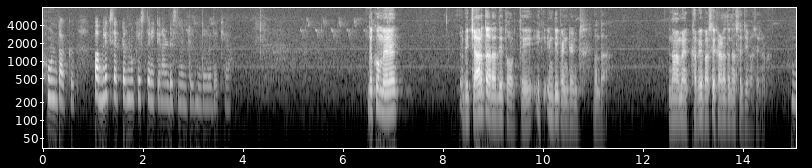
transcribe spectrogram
ਹੁਣ ਤੱਕ ਪਬਲਿਕ ਸੈਕਟਰ ਨੂੰ ਕਿਸ ਤਰੀਕੇ ਨਾਲ ਡਿਸਮੈਂਟਲ ਹੁੰਦੇ ਹੋਏ ਦੇਖਿਆ? ਦੇਖੋ ਮੈਂ ਵਿਚਾਰਧਾਰਾ ਦੇ ਤੌਰ ਤੇ ਇੱਕ ਇੰਡੀਪੈਂਡੈਂਟ ਬੰਦਾ। ਨਾ ਮੈਂ ਖੱਬੇ ਪਾਸੇ ਖੜਾ ਤੇ ਨਾ ਸੱਜੇ ਪਾਸੇ ਖੜਾ।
